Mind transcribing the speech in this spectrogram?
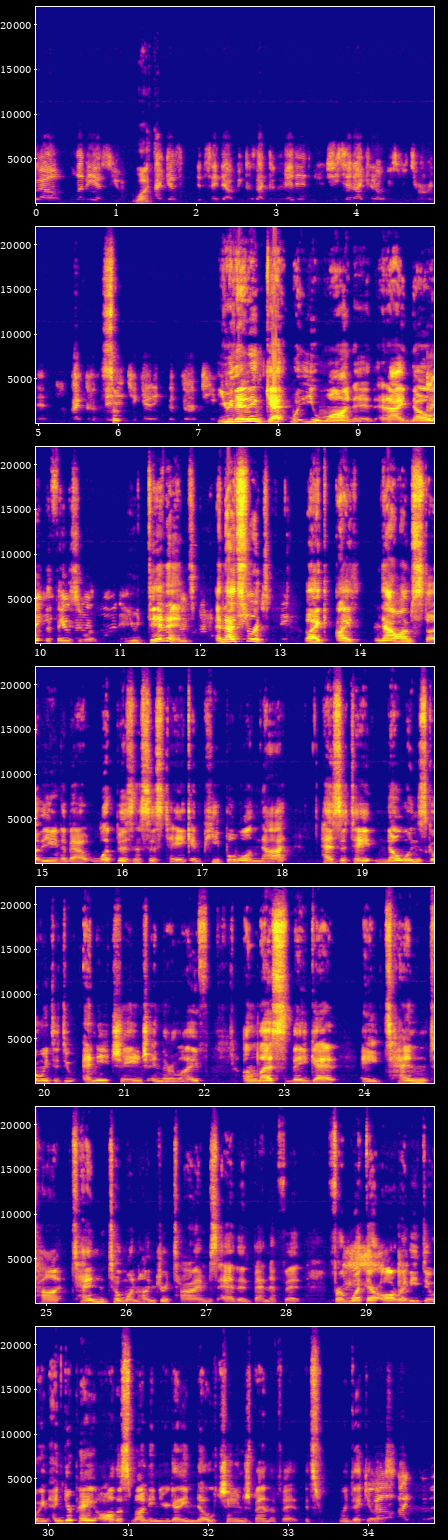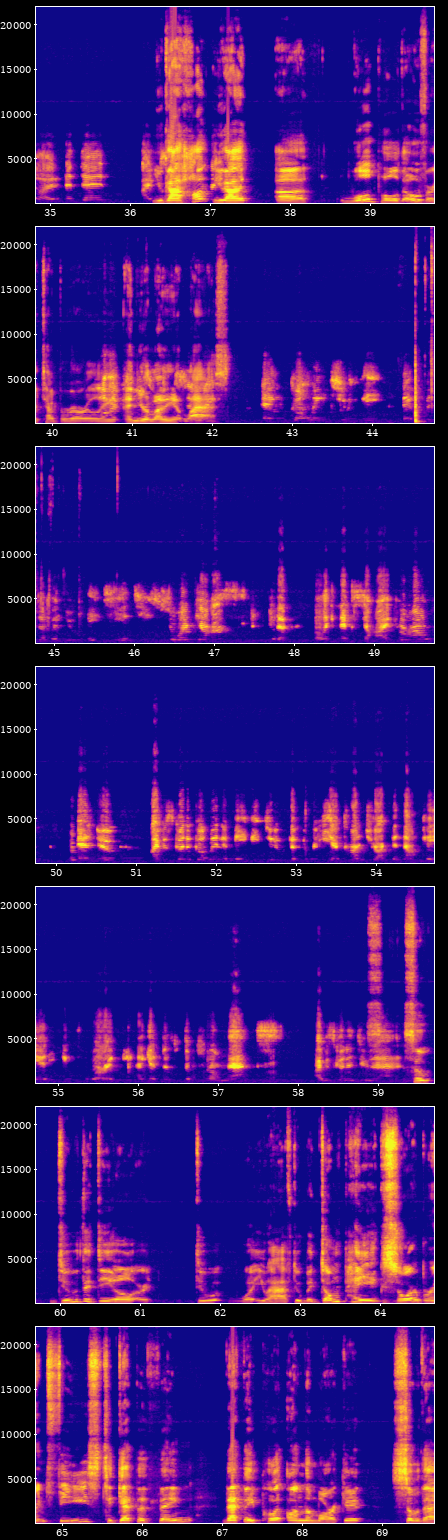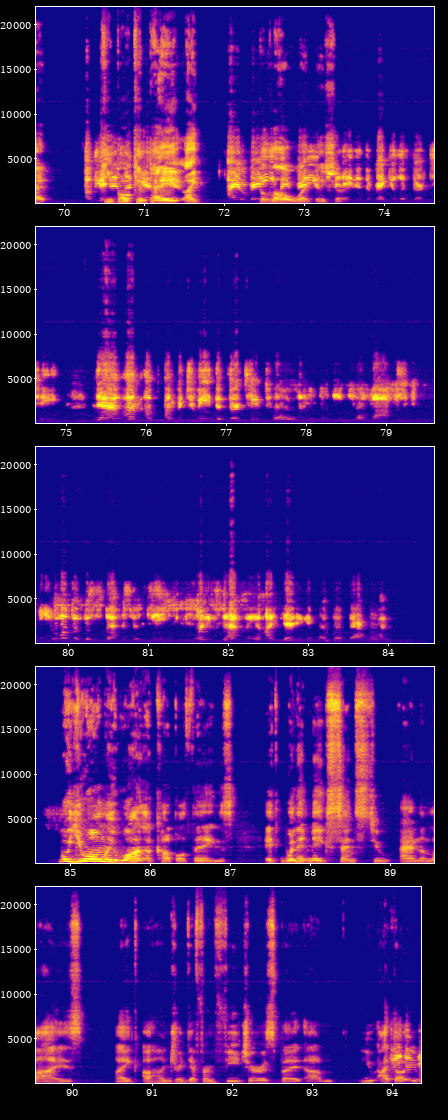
Well, let me ask you. What? I guess I did say that because I committed. She said I could always return it. I committed So- to getting the 13. You didn't get what you wanted, and I know I the things you were. You didn't, and that's where it's like I now I'm studying about what businesses take, and people will not hesitate. No one's going to do any change in their life unless they get a 10 to, 10 to 100 times added benefit from what they're already doing. And you're paying all this money and you're getting no change benefit. It's ridiculous. Well, I could, and then I you got hu- you got uh wool pulled over temporarily Well, and you're letting it last and going to the they opened up a new AT and T store near us, you know, like next to Ivanhoe, and uh, I was going to go in and maybe do the three-year contract and not pay anything for it and get the, the Pro Max. I was going to do that. So do the deal or do what you have to, but don't pay exorbitant fees to get the thing that they put on the market so that Okay, people then let me can pay like I below I what they should. the regular 13. Now I'm, I'm, I'm between the 13 Pro and the 13 Pro Max. You look at the specs and see what exactly am I getting if I get that one. Well you only want a couple things it wouldn't make sense to analyze like a hundred different features, but um, you I thought you.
